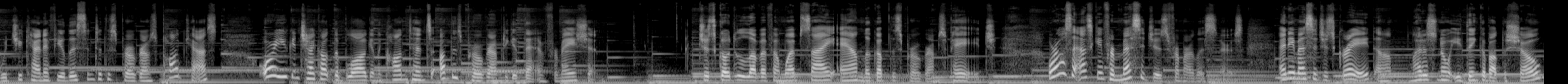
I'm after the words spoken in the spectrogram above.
which you can if you listen to this program's podcast, or you can check out the blog and the contents of this program to get that information. Just go to the Love FM website and look up this program's page. We're also asking for messages from our listeners. Any message is great. Um, let us know what you think about the show,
